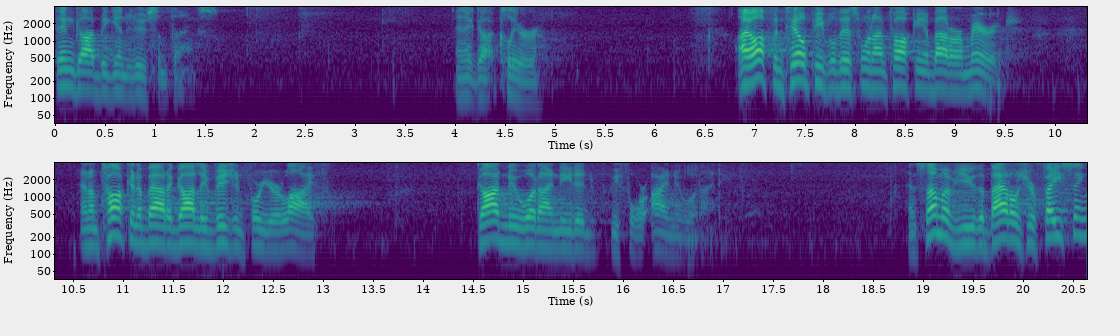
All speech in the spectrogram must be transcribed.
Then God began to do some things and it got clearer. I often tell people this when I'm talking about our marriage, and I'm talking about a godly vision for your life. God knew what I needed before I knew what I needed. And some of you, the battles you're facing,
